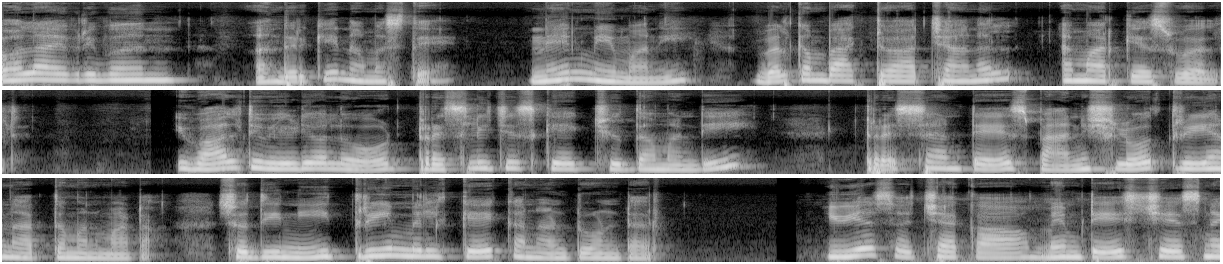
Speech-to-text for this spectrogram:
హలో ఎవ్రీవన్ అందరికీ నమస్తే. నేను మీ Mani welcome back to our channel MRK's world ఇవాళ వీడియోలో ట్రెస్లిచిస్ కేక్ చూద్దామండి. ట్రెస్ అంటే స్పానిష్లో త్రీ అని అర్థం అనమాట సో దీన్ని త్రీ మిల్క్ కేక్ అని అంటూ ఉంటారు. యుఎస్ వచ్చాక మేము టేస్ట్ చేసిన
